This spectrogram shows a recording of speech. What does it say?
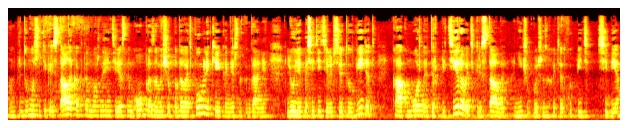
Он придумал, что эти кристаллы как-то можно интересным образом еще подавать публике, и, конечно, когда они, люди, посетители все это увидят, как можно интерпретировать кристаллы, они еще больше захотят купить себе.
